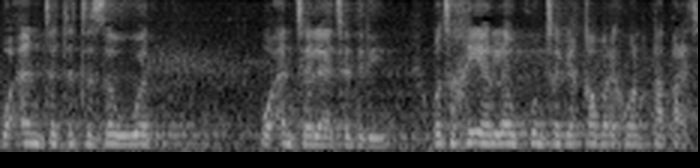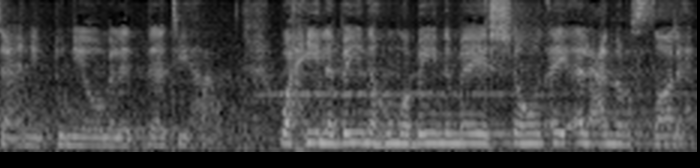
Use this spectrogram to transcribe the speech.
وأنت تتزود وأنت لا تدري. وتخيل لو كنت في قبرك وانقطعت عن الدنيا وملذاتها. وحيل بينهم وبين ما يشتهون أي العمل الصالح.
